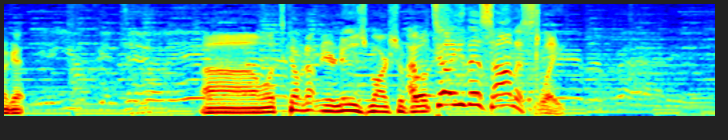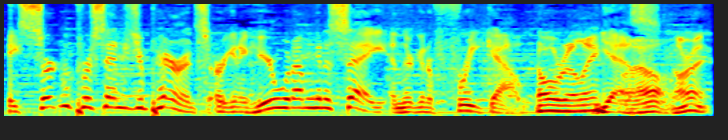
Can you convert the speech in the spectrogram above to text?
Okay. Uh, what's coming up in your news, Marshall? I will tell you this honestly. A certain percentage of parents are going to hear what I'm going to say and they're going to freak out. Oh, really? Yes. All right.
